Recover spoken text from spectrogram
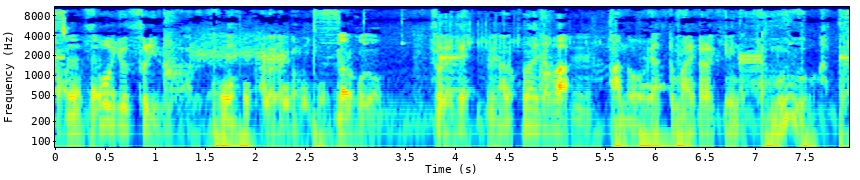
か、うんそういうスリルがあるんだよね、ほうほうほう荒田君なるほど。それで、うん。あの、この間は、うん。あの、やっと前から気になってたムーを買ってる。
